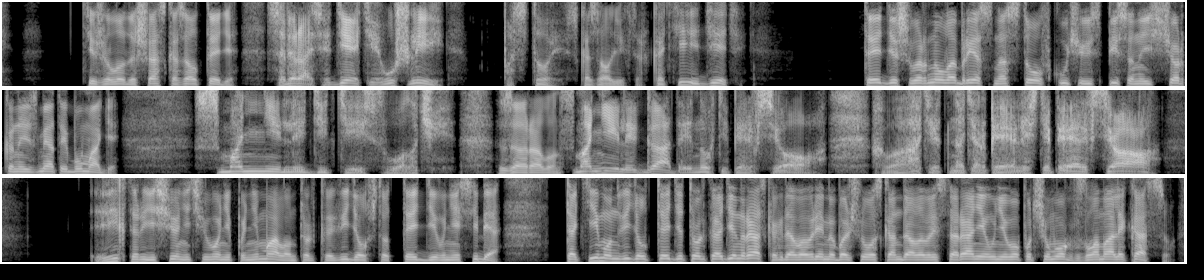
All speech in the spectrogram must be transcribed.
Тяжело дыша, сказал Тедди. — Собирайся, дети ушли. — Постой, — сказал Виктор. — Какие дети? Тедди швырнул обрез на стол в кучу исписанной, исчерканной, измятой бумаги. «Сманили детей, сволочи!» — заорал он. «Сманили, гады! Ну, теперь все! Хватит, натерпелись, теперь все!» Виктор еще ничего не понимал, он только видел, что Тедди вне себя. Таким он видел Тедди только один раз, когда во время большого скандала в ресторане у него под шумок взломали кассу.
